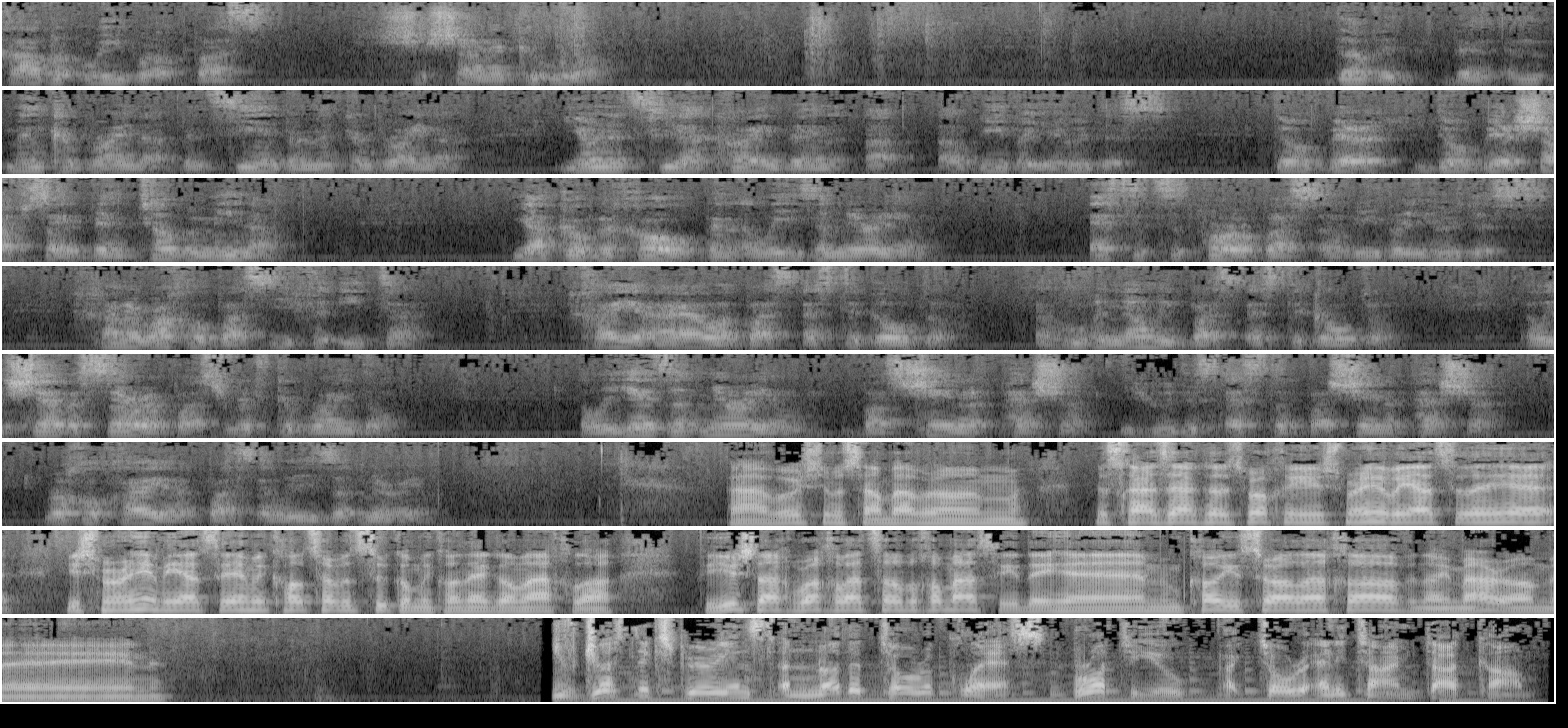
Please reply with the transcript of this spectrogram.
Chava Libra bas Shoshana Geula, David ben Minka Brina, ben Sion ben Minka Brina, Yonah Tzvi HaKohen ben Aviva Yehudis, Dov Ber Shafsai ben Tobamina, Yaakov Michol ben Eliza Miriam, Esther Tzipora bas Aviva Yehudis, Chana Rachel bas Yifa Ita, Chaya Ayala bas Esther Golda, Ahuva Nomi bas Esther Golda, Elisheva Sarah bas Rivka Brindel, Eliezer Miriam bas Shena Pesha, Yehudis Esther bas Shena Pesha, Rachel Chaya bas Eliza Miriam. Bavur, Shemisfam Bavram, Mischazah, Kadosh Baruch Hu, Yishmereh, V'yatzileh, Yishmereh, V'yatzileh, Mikol Tzavat Sukkah, Mikol Nego Machla, V'yishlach Bracha V'atzal B'chol Masi, Dehem, Imkol Yisrael Echa, V'noimar, Amen. You've just experienced another Torah class brought to you by TorahAnytime.com.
